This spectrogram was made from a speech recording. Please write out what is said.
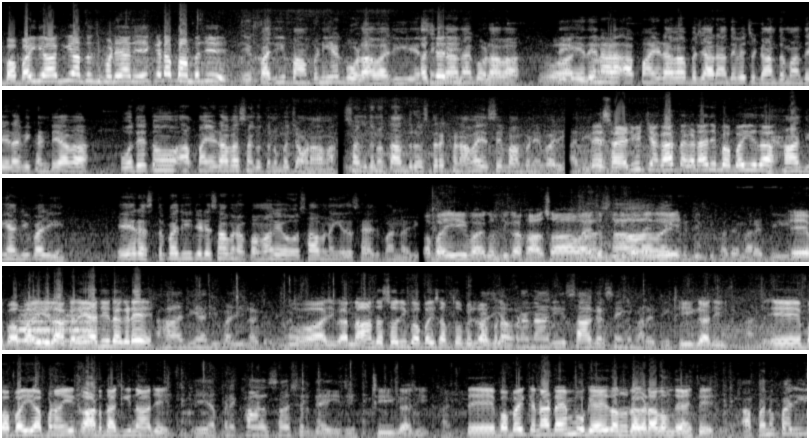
ਬਾਬਾ ਜੀ ਆ ਕੀ ਹੱਥ 'ਚ ਫੜਿਆ ਜੇ? ਇਹ ਕਿਹੜਾ ਬੰਬ ਜੀ? ਇਹ ਭਾਜੀ ਬੰਬ ਨਹੀਂ ਇਹ ਗੋਲਾ ਵਾ ਜੀ ਇਹ ਅੱਛਾ ਸਿੰਘਾਂ ਜੀ। ਦਾ ਗੋਲਾ ਵਾ। ਵਾਹ ਤੇ ਜੀ ਇਹਦੇ। ਨਾਲ ਆਪਾਂ ਜਿਹੜਾ ਵਾ ਬਾਜ਼ਾਰਾਂ ਦੇ ਵਿੱਚ ਗੰਦ ਮੰਦ ਜਿਹੜਾ ਵਿਕਣ ਡਿਆ ਵਾ ਉਹਦੇ ਤੋਂ ਆਪਾਂ ਜਿਹੜਾ ਵਾ ਸੰਗਤ ਨੂੰ ਬਚਾਉਣਾ ਵਾ। ਸੰਗਤ ਨੂੰ ਤੰਦਰੁਸਤ ਰੱਖਣਾ ਵਾ ਇਸੇ ਬੰਬ ਨੇ ਭਾਜੀ। ਹਾਂਜੀ। ਤੇ ਸਾਈਜ਼ ਵੀ ਚੰਗਾ ਤਗੜਾ ਜੀ ਬਾਬਾ ਜੀ ਇਹਦਾ। ਹਾਂਜੀ ਹਾਂਜੀ ਭਾਜੀ। ਇਹ ਰਸਤ ਭਾਜੀ ਜਿਹੜੇ ਹਿਸਾਬ ਨਾਲ ਪਾਵਾਂਗੇ ਉਸ ਹਿਸਾਬ ਨਾਲ ਹੀ ਇਹਦਾ ਸਾਈਜ਼ ਬਣਨਾ ਜੀ। ਬਾਬਾ ਜੀ ਵਾਹਿਗੁਰੂ ਜੀ ਕਾ ਖਾਲਸਾ ਵਾਹਿਗੁਰੂ ਜੀ ਕੀ ਫਤਿਹ ਜੀ। ਵਾਹਿਗੁਰੂ ਜੀ ਕੀ ਫਤਿਹ ਮਹਾਰਾਜ ਜੀ। ਇਹ ਬਾਬਾ ਜੀ ਲੱਗ ਰਹੇ ਆ ਜੀ ਰਗੜੇ ਹਾਂਜੀ ਹਾਂਜੀ ਭਾਜੀ ਲੱਗ ਰਿਹਾ ਵਾਹ ਜੀ ਵਾਹ। ਨਾਂ ਦੱਸੋ ਜੀ ਬਾਬਾ ਜੀ ਸਭ ਤੋਂ ਪਹਿਲਾਂ ਆਪਣਾ। ਆਪਣਾ ਨਾਮ ਜੀ ਸਾਗਰ ਸਿੰਘ ਮਹਾਰਾਜ ਜੀ। ਠੀਕ ਆ ਜੀ। ਤੇ ਇਹ ਬਾਬਾ ਜੀ ਆਪਣਾ ਇਹ ਕਾਰਡ ਦਾ ਕੀ ਨਾਂ ਜੇ? ਇਹ ਆਪਣੇ ਖਾਲਸਾ ਸ਼ਰਦਿਆਈ ਜੀ। ਠੀਕ ਆ ਜੀ। ਤੇ ਬਾਬਾ ਜੀ ਕਿੰਨਾ ਟਾਈਮ ਹੋ ਗਿਆ ਜੀ ਤੁਹਾਨੂੰ ਰਗੜਾ ਲਾਉਂਦੇ ਆ ਇੱਥੇ? ਆਪਾਂ ਨੂੰ ਭਾਜੀ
